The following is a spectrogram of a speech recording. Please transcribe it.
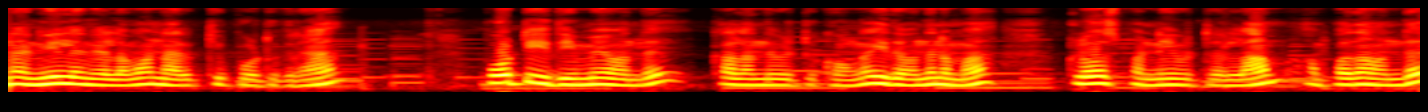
நான் நீல நிலமாக நறுக்கி போட்டுக்கிறேன். போட்டு இதையுமே வந்து கலந்து விட்டுக்கோங்க. இதை வந்து நம்ம க்ளோஸ் பண்ணி விட்டுடலாம் அப்போ தான் வந்து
